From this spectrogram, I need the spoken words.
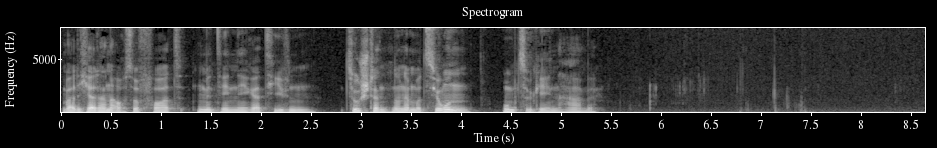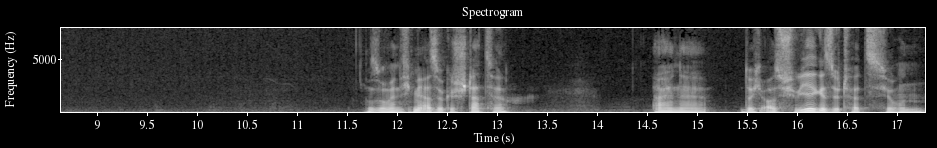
weil ich ja dann auch sofort mit den negativen Zuständen und Emotionen umzugehen habe. So, wenn ich mir also gestatte, eine durchaus schwierige Situation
